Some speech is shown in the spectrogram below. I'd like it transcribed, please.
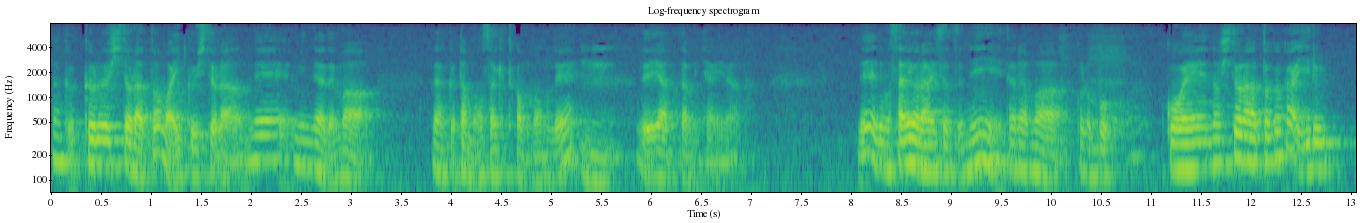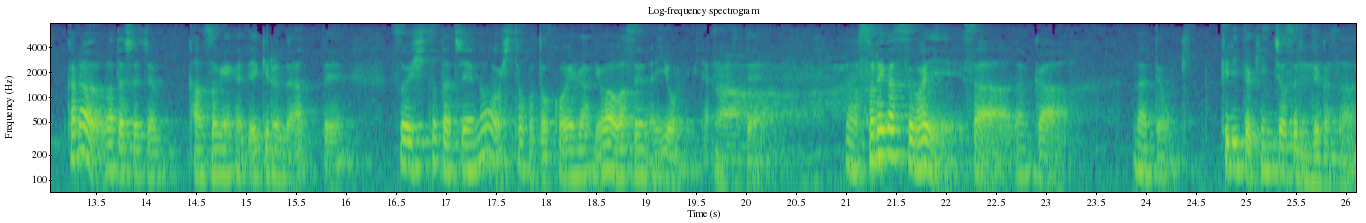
なんか来る人らと、まあ、行く人らでみんなでまあなんか多分お酒とかも飲んでう、ん。でやったみたいな。ででも最後の挨拶にただまあこのぼ護衛の人らとかがいるから私たちは歓送迎会できるんだなってそういう人たちへの一言声掛けは忘れないようにみたいなやつでなんかそれがすごいさなんかなんていうのきピリッと緊張するっていうかさ、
